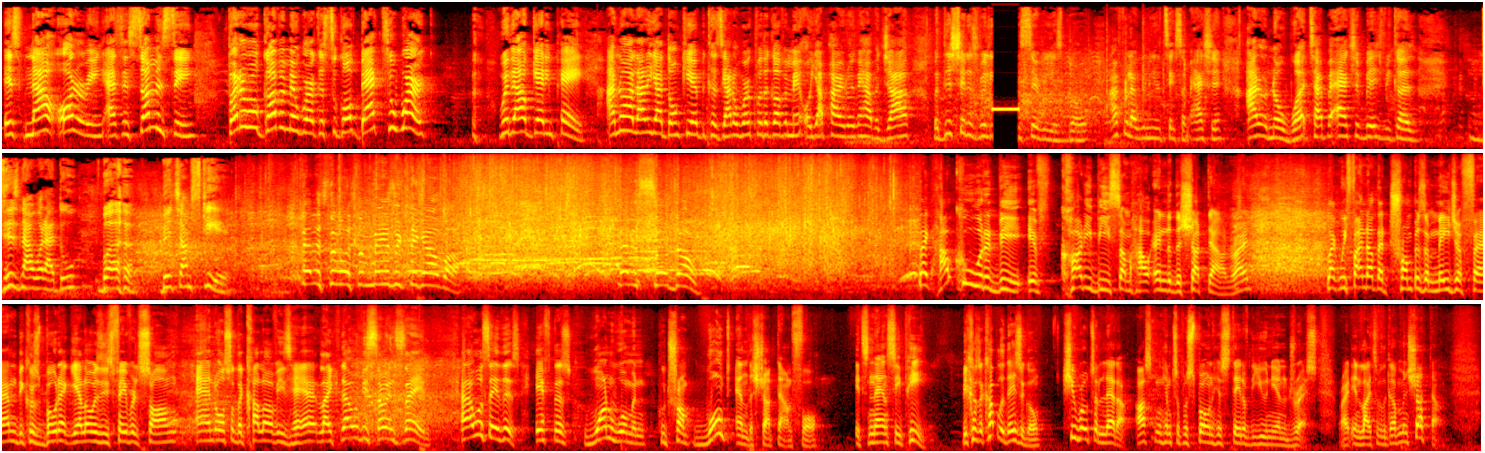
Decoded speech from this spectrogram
is now ordering, as in summoning, federal government workers to go back to work without getting paid. I know a lot of y'all don't care because y'all don't work for the government or y'all probably don't even have a job, but this shit is really serious, bro. I feel like we need to take some action. I don't know what type of action, bitch, because this is not what I do, but bitch, I'm scared. That is the most amazing thing ever. That is so dope. Like, how cool would it be if Cardi B somehow ended the shutdown, right? Like we find out that Trump is a major fan because Bodak Yellow is his favorite song and also the color of his hair. Like that would be so insane. And I will say this if there's one woman who Trump won't end the shutdown for, it's Nancy P. Because a couple of days ago, she wrote a letter asking him to postpone his State of the Union address, right, in light of the government shutdown.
